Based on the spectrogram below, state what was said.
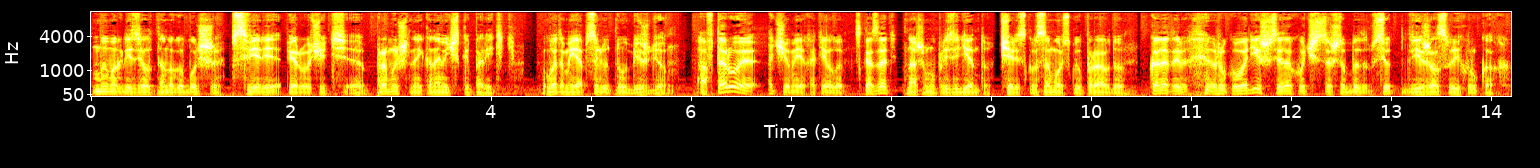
мы могли сделать намного больше в сфере, в первую очередь, промышленной экономической политики. В этом я абсолютно убежден. А второе, о чем я хотел бы сказать нашему президенту через комсомольскую правду. Когда ты руководишь, всегда хочется, чтобы все держал в своих руках.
